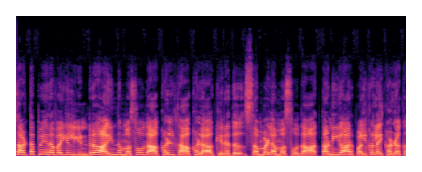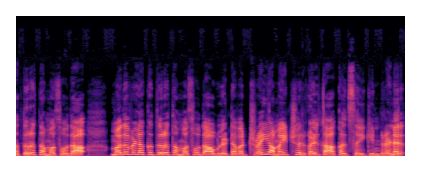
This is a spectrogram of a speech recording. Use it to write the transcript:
சட்டப்பேரவையில் இன்று ஐந்து மசோதாக்கள் தாக்கலாகிறது. சம்பள மசோதா தனியார் பல்கலைக்கழக திருத்த மசோதா மதுவிலக்கு திருத்த மசோதா உள்ளிட்டவற்றை அமைச்சர்கள் தாக்கல் செய்கின்றனர்.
